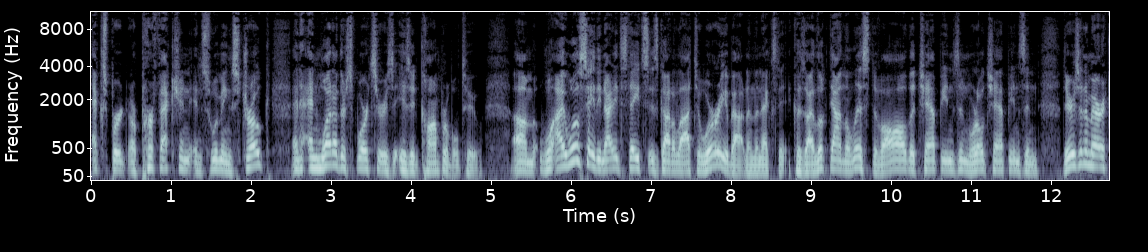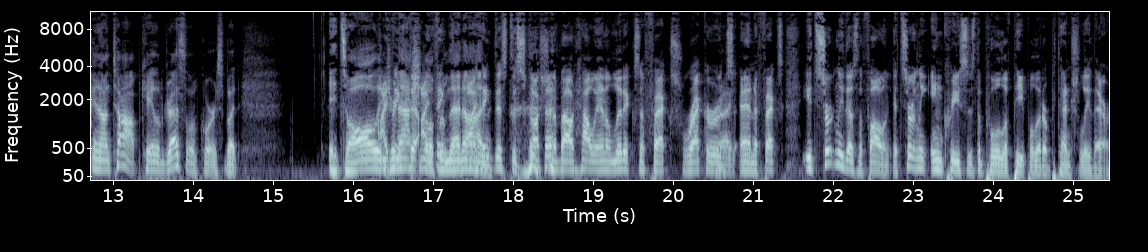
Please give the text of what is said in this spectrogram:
expert or perfection in swimming stroke? And and what other sports are, is is it comparable to? Um, well, I will say the United States has got a lot to worry about in the next because I look down the list of all the champions and world champions and there's an American on top, Caleb Dressel, of course, but. It's all I think that- international think- from then on. I think this discussion about how analytics affects records Right. and affects it certainly does the following. It certainly increases the pool of people that are potentially there.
